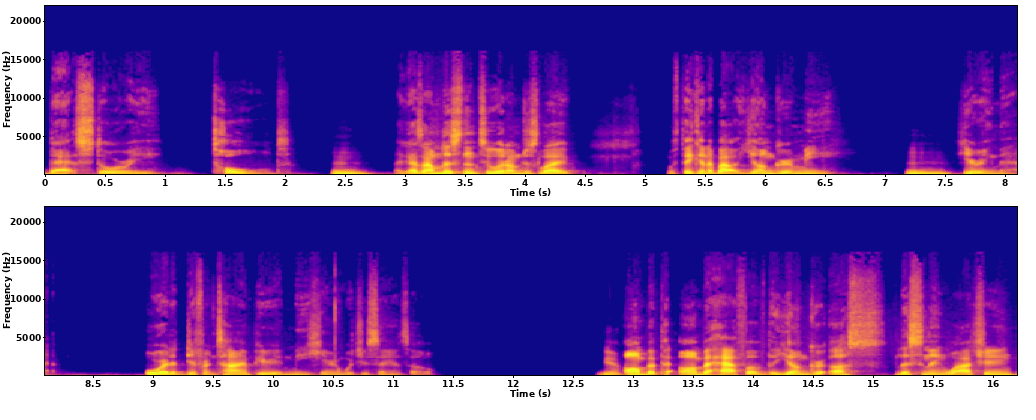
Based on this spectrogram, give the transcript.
that story told. Mm, Like as I'm listening to it, I'm just like, I'm thinking about younger me mm, hearing that, or at a different time period, me hearing what you're saying. So, Yeah. on beh on behalf of the younger us listening, watching,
